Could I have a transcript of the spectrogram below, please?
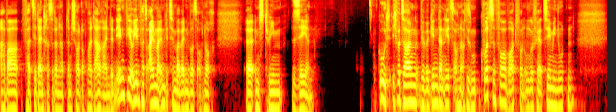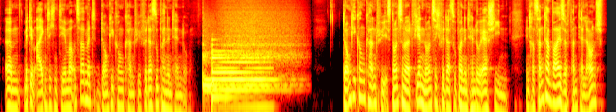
aber falls ihr da Interesse dann habt, dann schaut auch mal da rein. Denn irgendwie, jedenfalls einmal im Dezember werden wir uns auch noch äh, im Stream sehen. Gut, ich würde sagen, wir beginnen dann jetzt auch nach diesem kurzen Vorwort von ungefähr 10 Minuten ähm, mit dem eigentlichen Thema, und zwar mit Donkey Kong Country für das Super Nintendo. Donkey Kong Country ist 1994 für das Super Nintendo erschienen. Interessanterweise fand der Launch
